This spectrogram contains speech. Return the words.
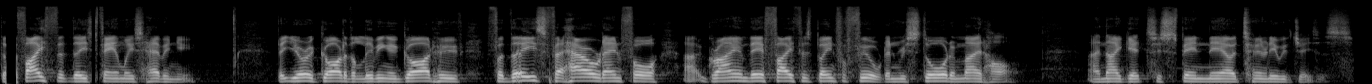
the faith that these families have in you that you're a God of the living, a God who, for these, for Harold and for uh, Graham, their faith has been fulfilled and restored and made whole. And they get to spend now eternity with Jesus.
